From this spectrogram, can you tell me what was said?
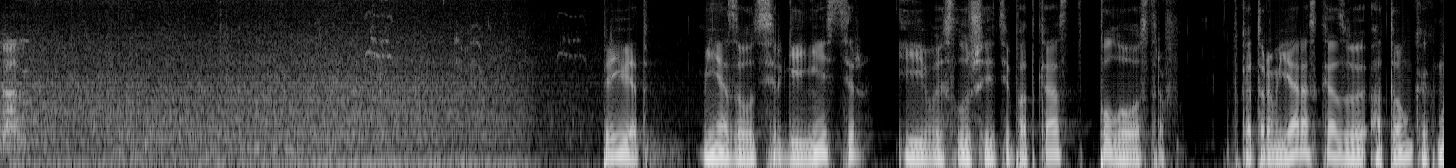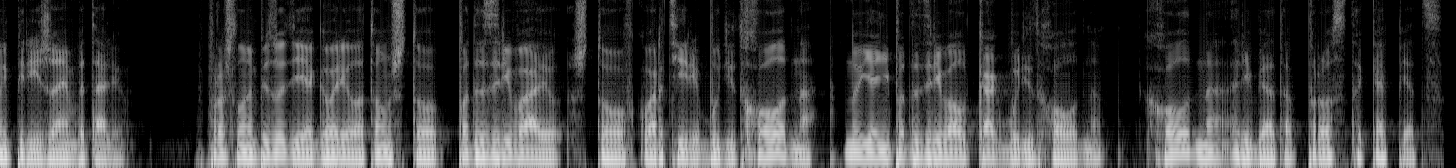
чемодан. Привет, меня зовут Сергей Нестер, и вы слушаете подкаст «Полуостров», в котором я рассказываю о том, как мы переезжаем в Италию. В прошлом эпизоде я говорил о том, что подозреваю, что в квартире будет холодно, но я не подозревал, как будет холодно. Холодно, ребята, просто капец.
